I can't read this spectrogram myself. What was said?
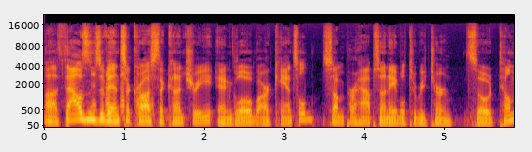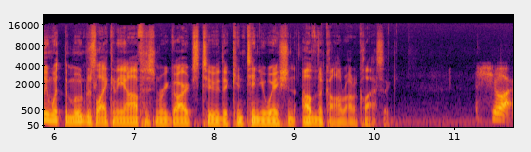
Uh, thousands of events across the country and globe are canceled, some perhaps unable to return. So tell me what the mood was like in the office in regards to the continuation of the Colorado Classic. Sure.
